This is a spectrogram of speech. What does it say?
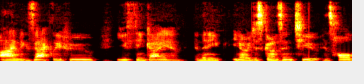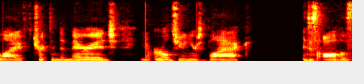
i'm exactly who you think i am and then he you know he just goes into his whole life tricked into marriage you know earl junior's black and just all those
